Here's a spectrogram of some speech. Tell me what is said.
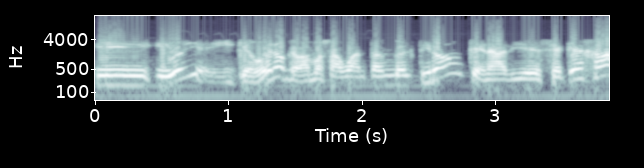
y, y, oye, y que bueno, que vamos aguantando el tirón, que nadie se queja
